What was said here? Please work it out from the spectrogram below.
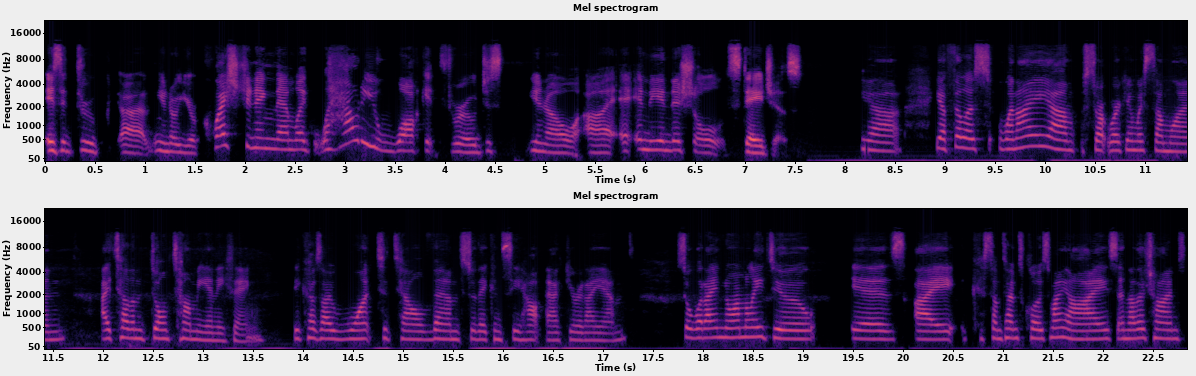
Is it through uh, you know you're questioning them? Like how do you walk it through just you know uh, in the initial stages? Yeah. Yeah phyllis when i um, start working with someone i tell them don't tell me anything because i want to tell them so they can see how accurate i am. So what i normally do is i sometimes close my eyes and other times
